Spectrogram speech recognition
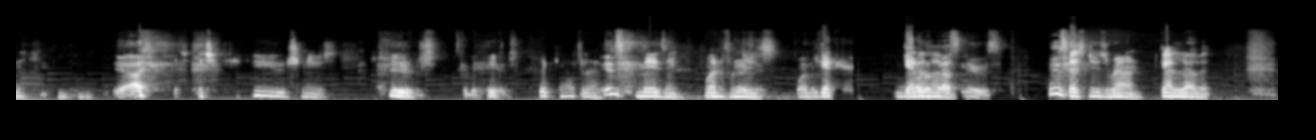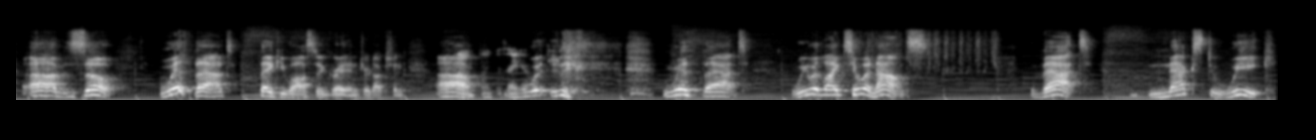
yeah. It's huge news. Huge. It's gonna be huge. Spectacular. It's amazing. Wonderful amazing. news. Wonderful. You get, you of the best it. news. Best news around. Gotta love it. Um, so, with that, thank you, Austin. Great introduction. Um, oh, thank you. Thank you. With, with that, we would like to announce that next week,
